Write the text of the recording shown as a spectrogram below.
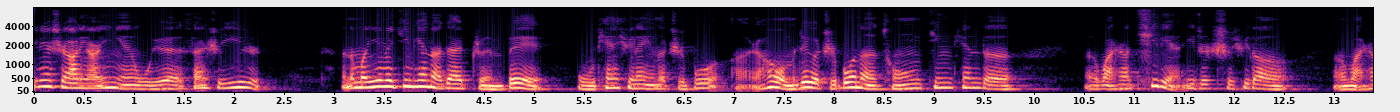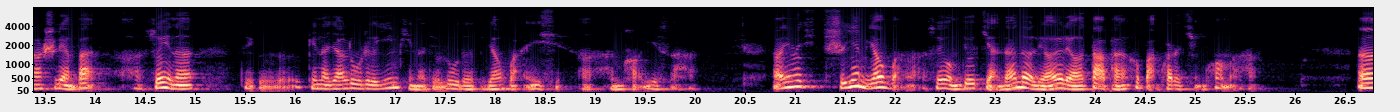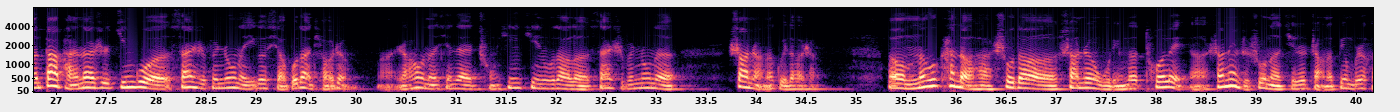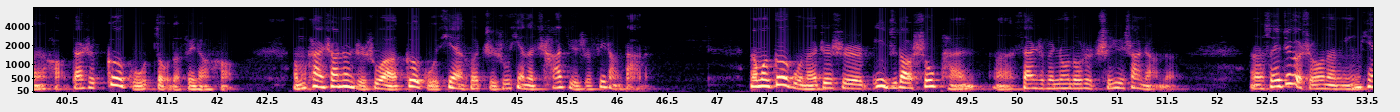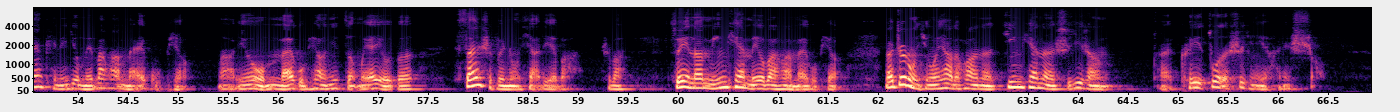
今天是二零二一年五月三十一日。那么，因为今天呢在准备五天训练营的直播啊，然后我们这个直播呢从今天的呃晚上七点一直持续到呃晚上十点半啊，所以呢这个跟大家录这个音频呢就录的比较晚一些啊，很不好意思哈啊，因为时间比较晚了，所以我们就简单的聊一聊大盘和板块的情况吧哈。嗯，大盘呢是经过三十分钟的一个小波段调整啊，然后呢现在重新进入到了三十分钟的上涨的轨道上。呃，我们能够看到哈，受到上证五零的拖累啊，上证指数呢其实涨得并不是很好，但是个股走得非常好。我们看上证指数啊，个股线和指数线的差距是非常大的。那么个股呢，这是一直到收盘啊，三十分钟都是持续上涨的。嗯，所以这个时候呢，明天肯定就没办法买股票。啊，因为我们买股票，你怎么也有个三十分钟下跌吧，是吧？所以呢，明天没有办法买股票。那这种情况下的话呢，今天呢，实际上，哎，可以做的事情也很少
